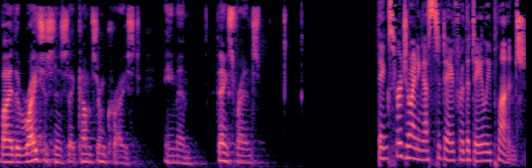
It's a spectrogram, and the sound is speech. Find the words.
by the righteousness that comes from Christ. Amen. Thanks, friends. Thanks for joining us today for the Daily Plunge.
